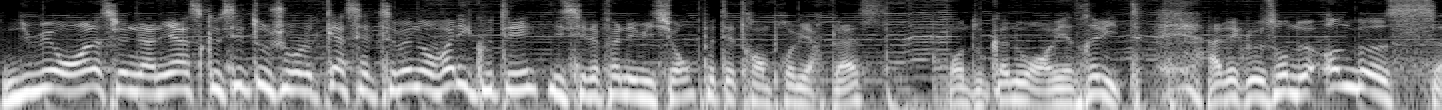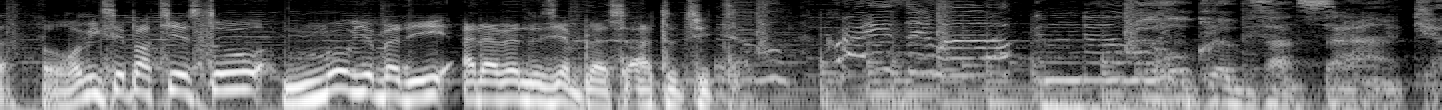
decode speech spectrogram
Numéro 1 la semaine dernière, est-ce que c'est toujours le cas cette semaine? On va l'écouter d'ici la fin de l'émission, peut-être en première place. En tout cas, nous on revient très vite. Avec le son de Handboss, remixé par Tiesto, Move Your Body à la 22e place. A tout de suite. Euroclub 25.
